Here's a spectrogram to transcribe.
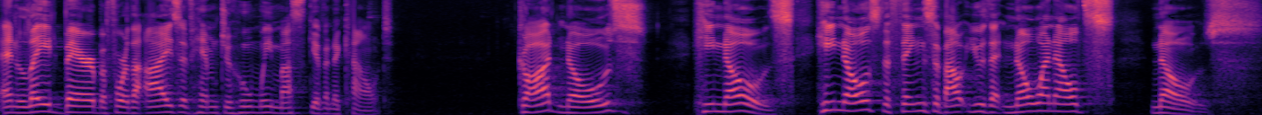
and laid bare before the eyes of him to whom we must give an account." God knows. He knows. He knows the things about you that no one else knows.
